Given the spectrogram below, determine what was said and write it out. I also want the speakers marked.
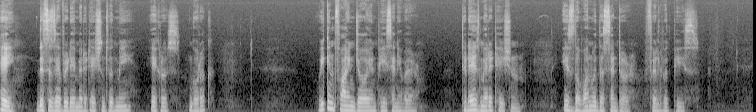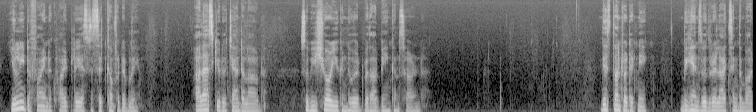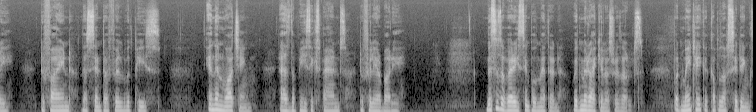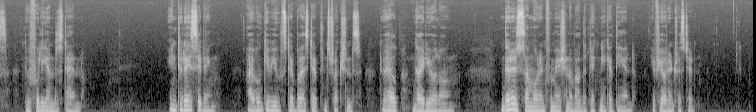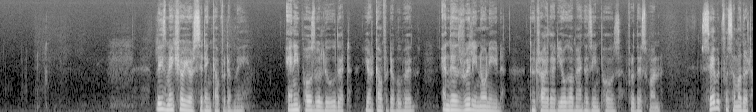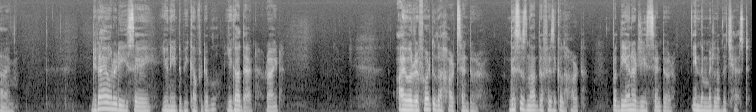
Speaker 1: Hey, this is Everyday Meditations with me, Ekros Gorak. We can find joy and peace anywhere. Today's meditation is the one with the center filled with peace. You'll need to find a quiet place to sit comfortably. I'll ask you to chant aloud, so be sure you can do it without being concerned. This Tantra technique begins with relaxing the body to find the center filled with peace, and then watching as the peace expands to fill your body. This is a very simple method with miraculous results, but may take a couple of sittings to fully understand. In today's sitting, I will give you step by step instructions to help guide you along. There is some more information about the technique at the end if you're interested. Please make sure you're sitting comfortably. Any pose will do that you're comfortable with, and there's really no need to try that yoga magazine pose for this one. Save it for some other time. Did I already say you need to be comfortable? You got that, right? I will refer to the heart center this is not the physical heart, but the energy center in the middle of the chest,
